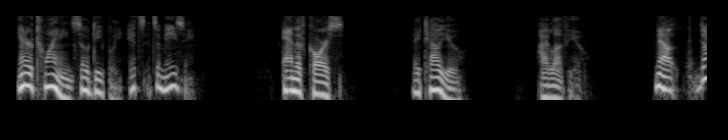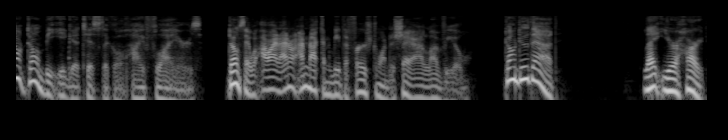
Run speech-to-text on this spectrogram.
intertwining so deeply. It's, it's amazing. And of course, they tell you, I love you. Now, don't don't be egotistical, high flyers. Don't say, "Well, I don't I'm not going to be the first one to say I love you." Don't do that. Let your heart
